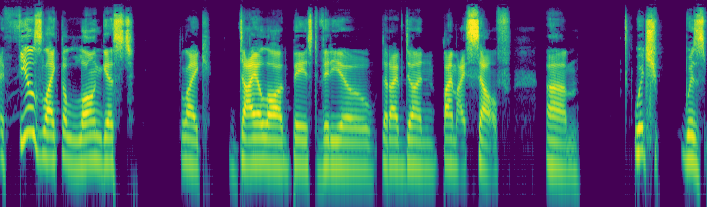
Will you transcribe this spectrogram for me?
it feels like the longest like dialogue based video that i've done by myself um, which was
